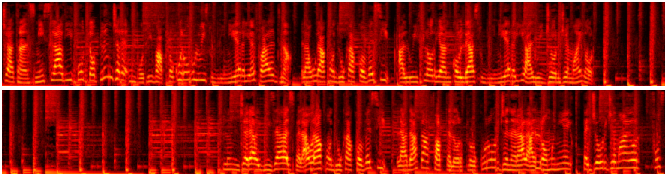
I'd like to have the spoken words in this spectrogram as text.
ce a transmis la DICOT o plângere împotriva procurorului sublinierie Faldna, Laura Codruca Covesi, a lui Florian Coldea sublinierei a lui George Maior. Plângerea îi vizează pe Laura Codruca Covesi, la data faptelor procuror general al României, pe George Maior, fost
